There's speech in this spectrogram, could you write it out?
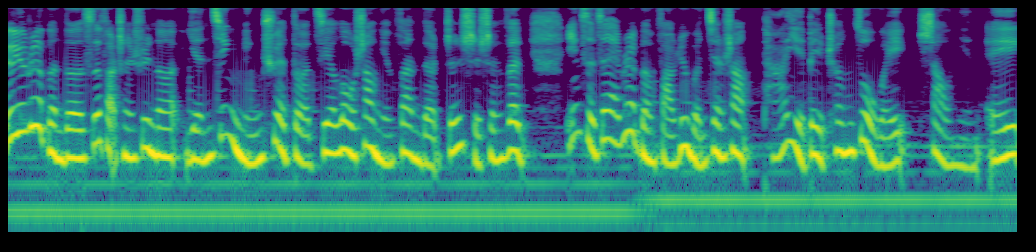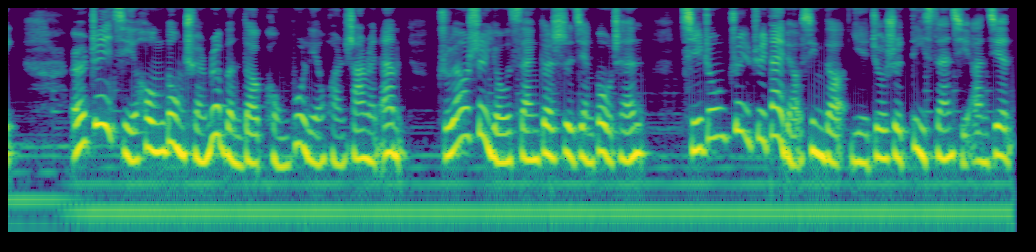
由于日本的司法程序呢严禁明确的揭露少年犯的真实身份，因此在日本法律文件上，他也被称作为少年 A。而这起轰动全日本的恐怖连环杀人案，主要是由三个事件构成，其中最具代表性的，也就是第三起案件。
